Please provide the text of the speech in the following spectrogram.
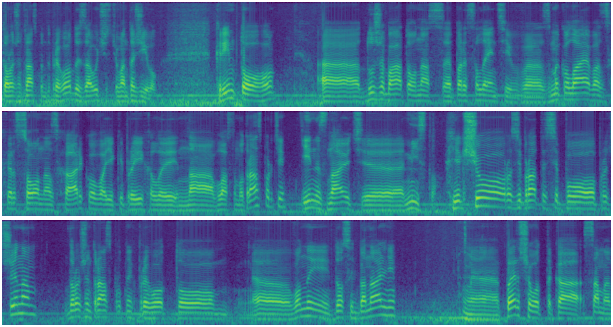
дорожньо-транспортні пригоди за участю вантажівок. Крім того, Е, Дуже багато у нас переселенців е, з Миколаєва, з Херсона, з Харкова, які приїхали на власному транспорті і не знають е, місто. Якщо розібратися по причинам дорожньо-транспортних пригод, то е, вони досить банальні. Е, Перша, от така саме,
